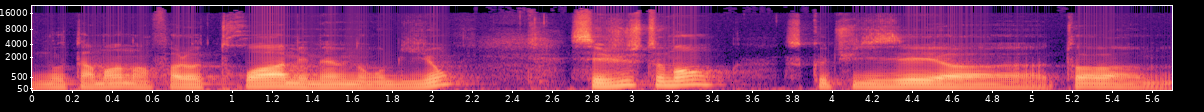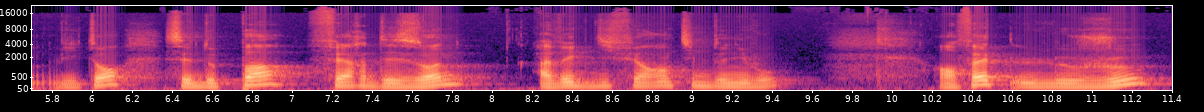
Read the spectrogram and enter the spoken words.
notamment dans Fallout 3, mais même dans Oblivion. C'est justement ce que tu disais, euh, toi, Victor, c'est de ne pas faire des zones avec différents types de niveaux. En fait, le jeu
